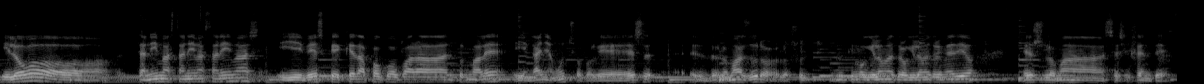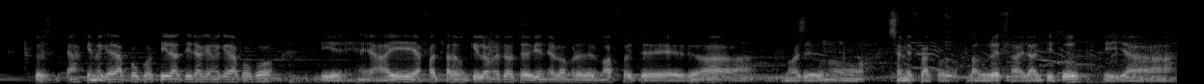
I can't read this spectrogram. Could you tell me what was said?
Y luego te animas, te animas, te animas y ves que queda poco para el Tourmalet y engaña mucho porque es lo más duro. Los, el último kilómetro, kilómetro y medio es lo más exigente. Entonces, ah, que me queda poco, tira, tira, que me queda poco. Y ahí, a falta de un kilómetro, te viene el hombre del mazo y te, te da más de uno. Se mezcla todo, la dureza y la altitud y ya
